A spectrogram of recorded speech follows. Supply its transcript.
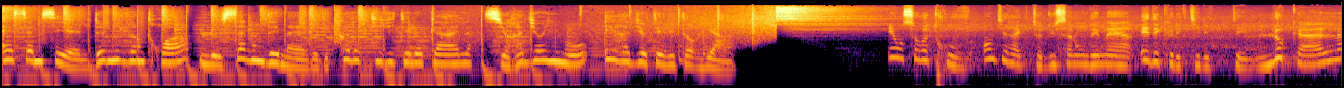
SMCL 2023, le Salon des maires et des collectivités locales sur Radio Imo et Radio Territoria. Et on se retrouve en direct du Salon des maires et des collectivités locales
